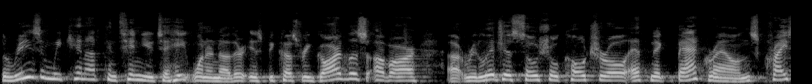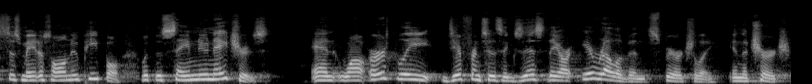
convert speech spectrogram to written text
The reason we cannot continue to hate one another is because regardless of our uh, religious, social, cultural, ethnic backgrounds, Christ has made us all new people with the same new natures. And while earthly differences exist, they are irrelevant spiritually in the church.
